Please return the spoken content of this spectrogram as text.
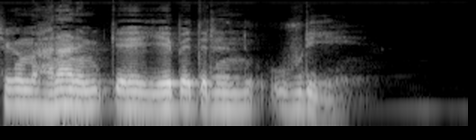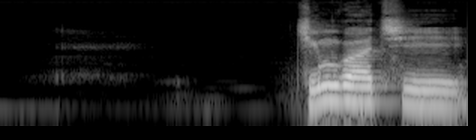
지금 하나님께 예배드리는 우리, 지금과 같이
